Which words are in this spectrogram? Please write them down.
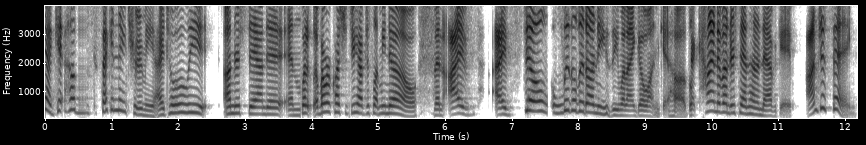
yeah, GitHub's second nature to me. I totally understand it. And what- whatever questions you have, just let me know. And I've, I'm still a little bit uneasy when I go on GitHub. I kind of understand how to navigate. I'm just saying,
